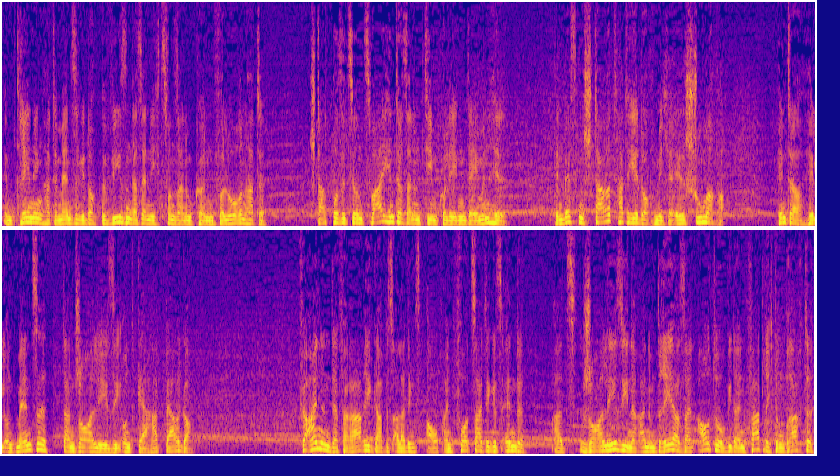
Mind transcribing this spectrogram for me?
Im Training hatte Menzel jedoch bewiesen, dass er nichts von seinem Können verloren hatte. Startposition 2 hinter seinem Teamkollegen Damon Hill. Den besten Start hatte jedoch Michael Schumacher. Hinter Hill und Menzel dann Jean Alesi und Gerhard Berger. Für einen der Ferrari gab es allerdings auch ein vorzeitiges Ende. Als Jean Alesi nach einem Dreher sein Auto wieder in Fahrtrichtung brachte,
